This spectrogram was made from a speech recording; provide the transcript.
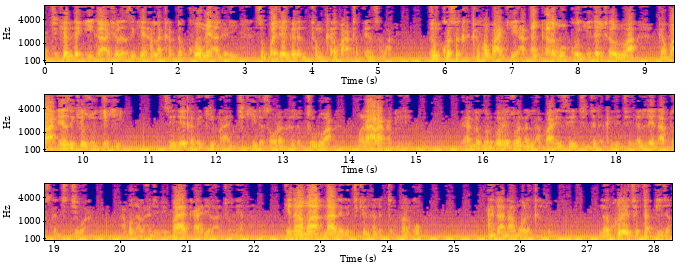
A cikin daƙiƙa ashirin suke halakar da komai a gari su baje garin tamkar ba a taɓa yinsa ba. In ko suka kafa baki a ɗan ƙaramin kogi don shan ruwa gaba ɗaya suke zuƙe shi. Sai dai kaga kifayen ciki da sauran halittun ruwa murara a fili. Bayan da gurgure ya ji wannan labari sai jinjina kai ya ce lalle na fuskanci cewar abin al'ajabi baya karewa a duniyar nan. Ina ma ina daga cikin halittun farko. Ada na more kallo. Larkur ya ce taɓijan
